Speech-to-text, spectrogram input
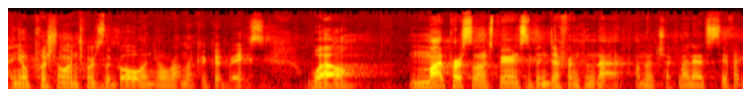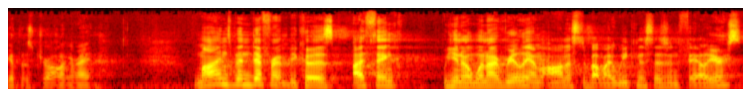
and you'll push on towards the goal and you'll run like a good race. Well my personal experience has been different than that. I'm going to check my notes to see if i get this drawing right. Mine's been different because i think you know when i really am honest about my weaknesses and failures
